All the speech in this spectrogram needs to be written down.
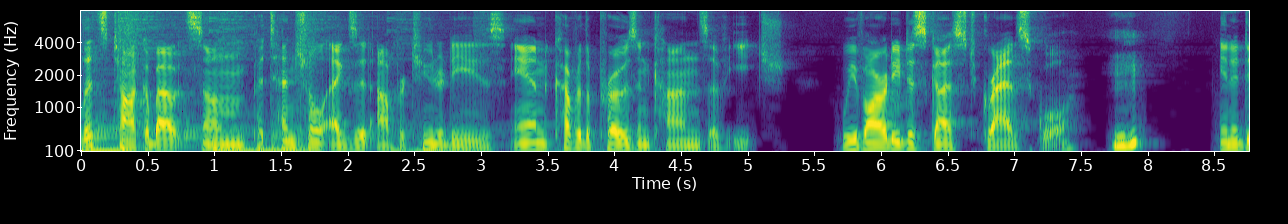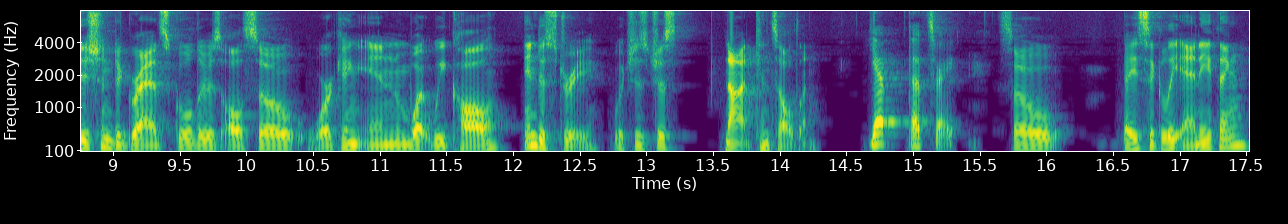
Let's talk about some potential exit opportunities and cover the pros and cons of each. We've already discussed grad school. Mm-hmm. In addition to grad school, there's also working in what we call industry, which is just not consulting. Yep, that's right. So basically anything?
